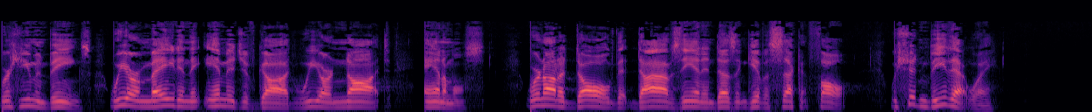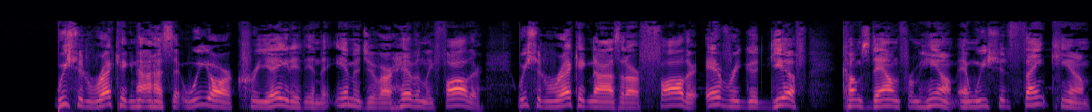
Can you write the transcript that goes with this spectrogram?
We're human beings. We are made in the image of God. We are not animals. We're not a dog that dives in and doesn't give a second thought. We shouldn't be that way. We should recognize that we are created in the image of our Heavenly Father. We should recognize that our Father, every good gift comes down from Him, and we should thank Him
